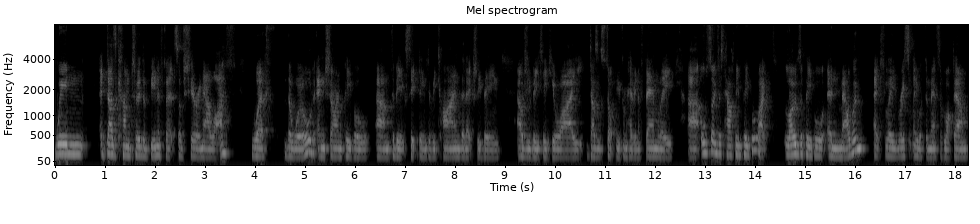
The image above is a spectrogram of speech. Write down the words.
when it does come to the benefits of sharing our life with the world and showing people um, to be accepting, to be kind, that actually being LGBTQI doesn't stop you from having a family. Uh, also, just helping people, like loads of people in Melbourne, actually recently with the massive lockdown,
